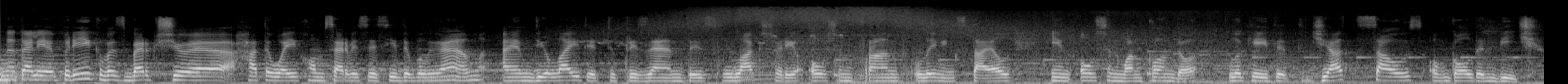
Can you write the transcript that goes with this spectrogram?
Natalia Pyrig with Berkshire Hathaway Home Services EWM. I am delighted to present this luxury oceanfront living style in Ocean One condo located just south of Golden Beach.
